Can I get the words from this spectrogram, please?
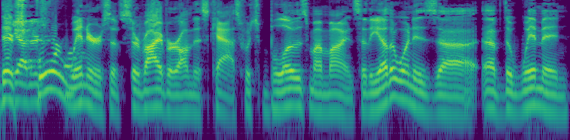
There's, yeah, there's four, four, winners of Survivor on this cast, which blows my mind. So the other one is uh, of the women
